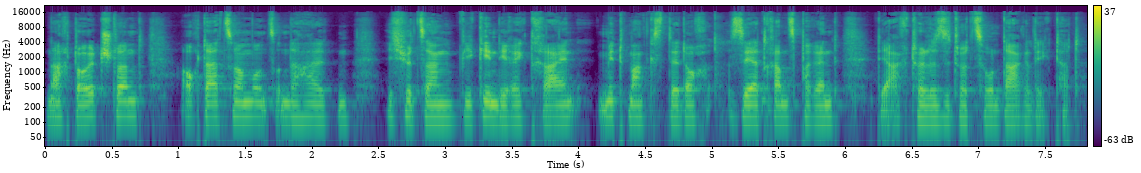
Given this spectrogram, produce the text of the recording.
nach Deutschland. Auch dazu haben wir uns unterhalten. Ich würde sagen, wir gehen direkt rein mit Max, der doch sehr transparent die aktuelle Situation dargelegt hat.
